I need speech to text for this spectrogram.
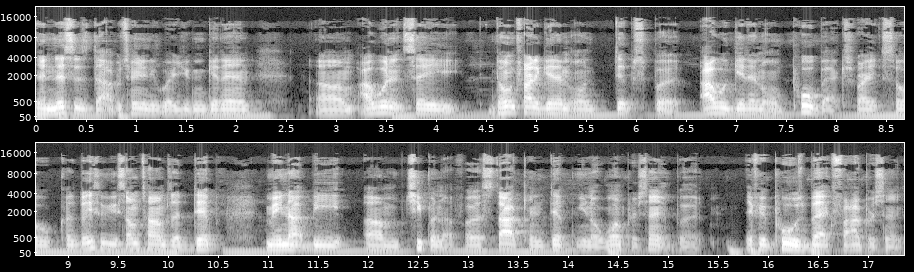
And this is the opportunity where you can get in um, i wouldn't say don't try to get in on dips but i would get in on pullbacks right so because basically sometimes a dip may not be um, cheap enough a stock can dip you know 1% but if it pulls back 5%.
